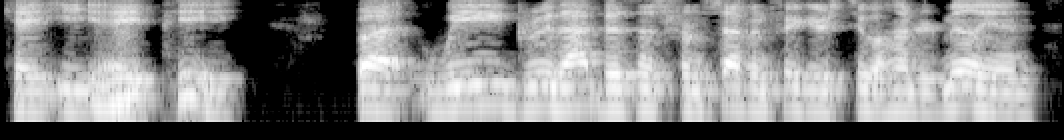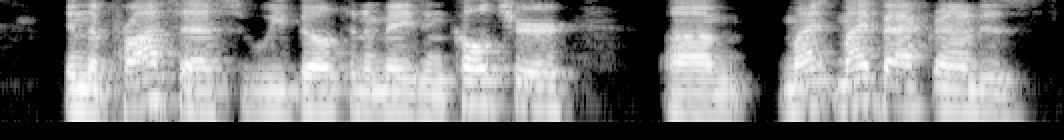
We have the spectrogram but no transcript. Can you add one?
K E A P. But we grew that business from seven figures to 100 million. In the process, we built an amazing culture. Um, my, my background is,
